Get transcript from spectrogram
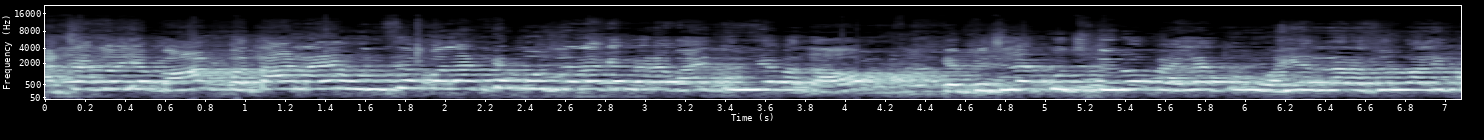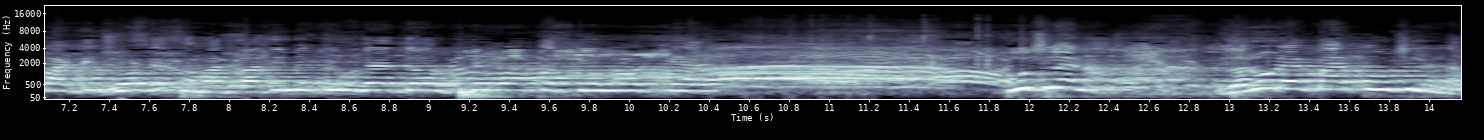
अच्छा जो ये बात बता रहे हैं, उनसे पलट के पूछ लेना कि मेरे भाई, तुम ये बताओ कि पिछले कुछ दिनों पहले तुम वही अल्लाह रसूल वाली पार्टी छोड़ के समाजवादी में क्यों गए थे और फिर वापस क्यों लौट के आए? पूछ लेना। ज़रूर एक बार पूछ लेना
